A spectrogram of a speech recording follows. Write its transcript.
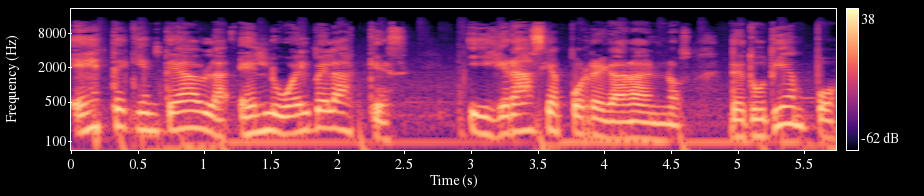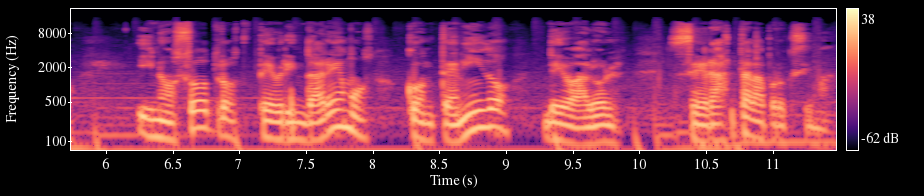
Este quien te habla es Luel Velázquez y gracias por regalarnos de tu tiempo y nosotros te brindaremos contenido de valor. Será hasta la próxima.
